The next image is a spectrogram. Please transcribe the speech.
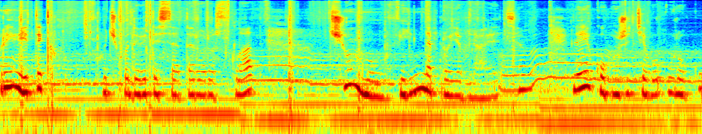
Привітик! Хочу подивитися теророзклад. Чому він не проявляється? Для якого життєвого уроку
